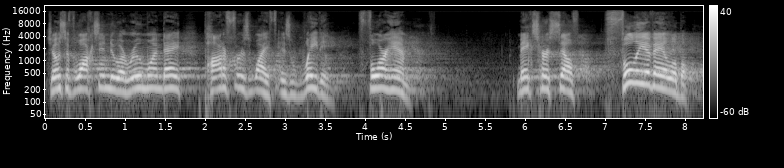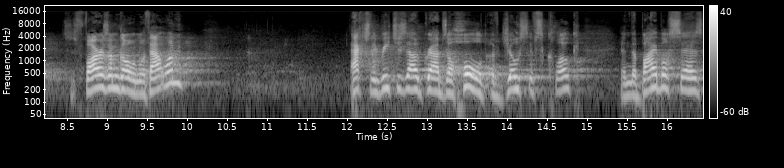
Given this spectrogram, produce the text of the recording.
Joseph walks into a room one day. Potiphar's wife is waiting for him, makes herself fully available. As far as I'm going with that one, actually reaches out, grabs a hold of Joseph's cloak, and the Bible says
